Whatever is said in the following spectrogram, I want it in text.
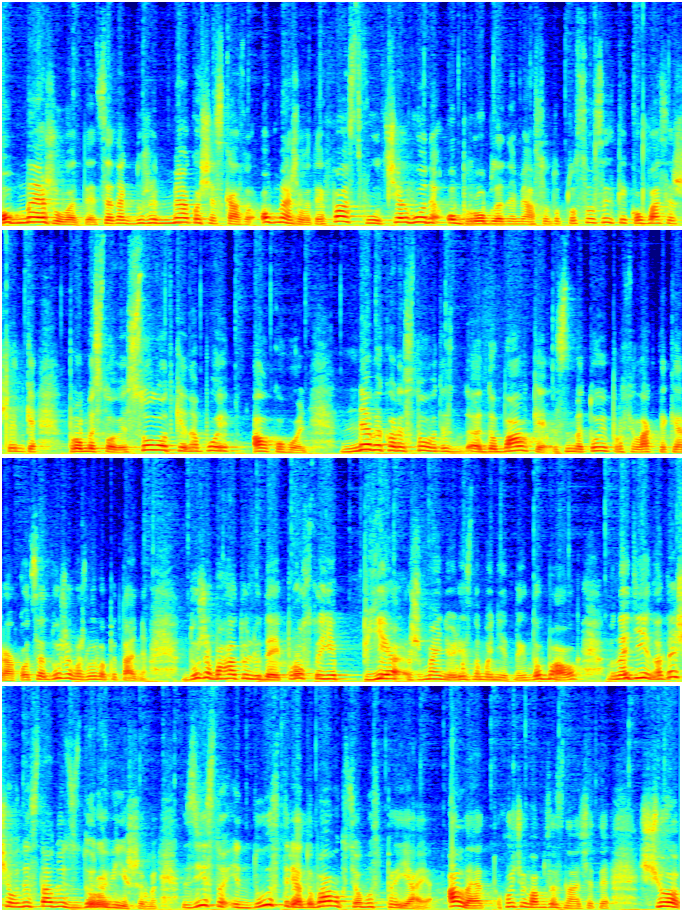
Обмежувати, це так дуже м'яко ще сказано, обмежувати фастфуд, червоне оброблене м'ясо, тобто сосиски, ковбаси, шинки, промислові, солодкі напої, алкоголь. Не використовувати е, добавки з метою профілактики раку. Це дуже важливе питання. Дуже багато людей просто є п'є жменю різноманітних добавок в надії на те, що вони стануть здоровішими. Звісно, індустрія добавок цьому сприяє. Але хочу вам зазначити, що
